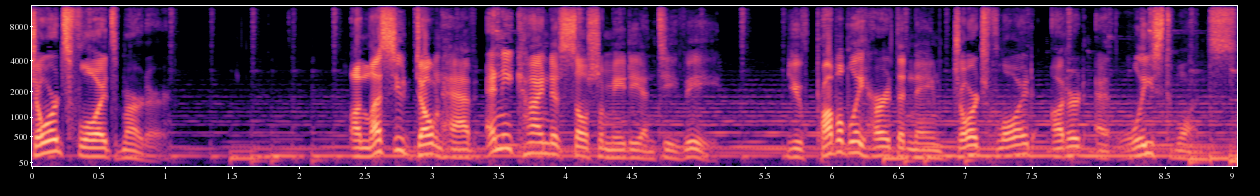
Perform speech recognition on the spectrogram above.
George Floyd's murder. Unless you don't have any kind of social media and TV, you've probably heard the name George Floyd uttered at least once.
